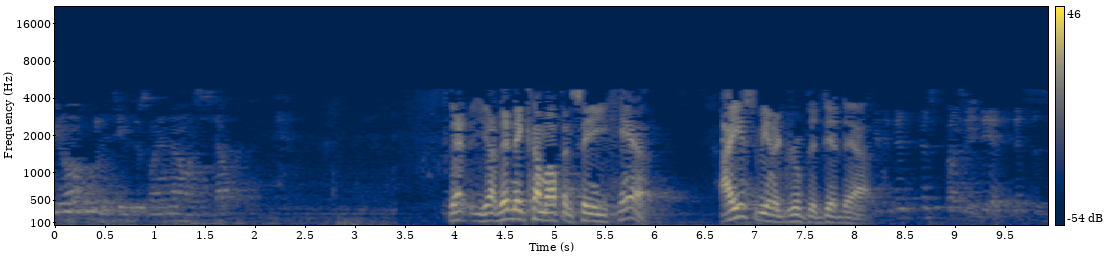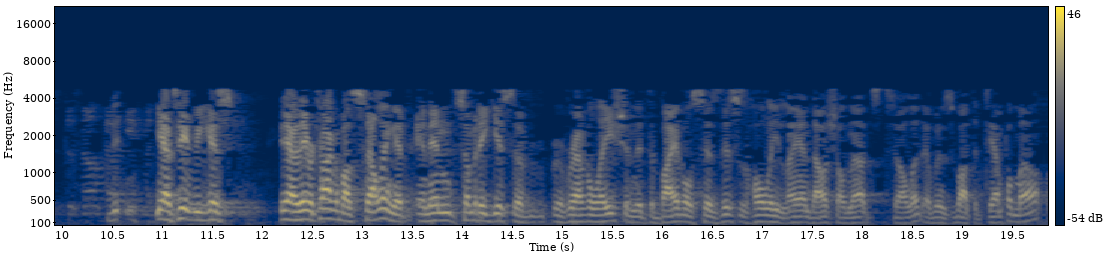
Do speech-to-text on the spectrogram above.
you know what, we're going to take this land now and sell it? That, yeah, then they come up and say you can't. I used to be in a group that did that. And this, this, what they did, this is, because now God gave them. Yeah, see, because yeah, they were talking about selling it, and then somebody gets a revelation that the Bible says this is holy land; thou shalt not sell it. It was about the Temple Mount.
